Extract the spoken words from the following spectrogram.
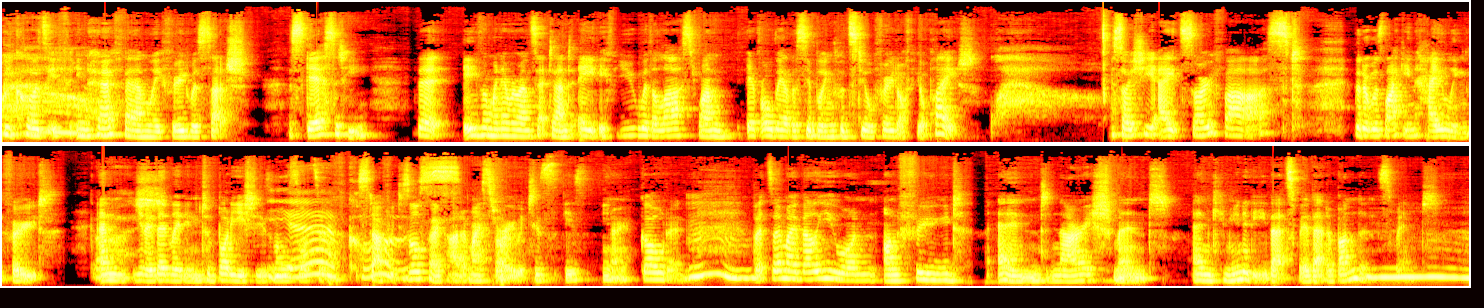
because if in her family food was such a scarcity that even when everyone sat down to eat, if you were the last one, all the other siblings would steal food off your plate. Wow. So she ate so fast that it was like inhaling food. And you know, they led into body issues and all Yeah, sorts of, of stuff, which is also part of my story, which is is, you know, golden. Mm. But so my value on on food and nourishment and community, that's where that abundance went.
